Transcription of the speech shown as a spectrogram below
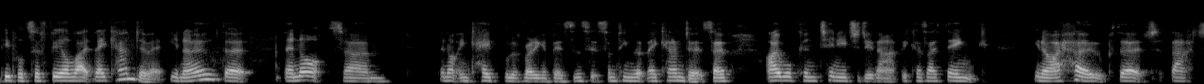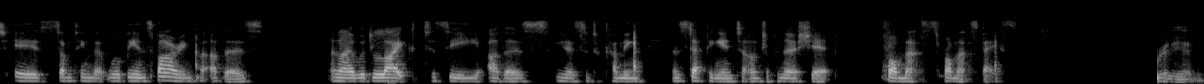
people to feel like they can do it. You know, that they're not. Um, they're not incapable of running a business it's something that they can do it so i will continue to do that because i think you know i hope that that is something that will be inspiring for others and i would like to see others you know sort of coming and stepping into entrepreneurship from that from that space Brilliant.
